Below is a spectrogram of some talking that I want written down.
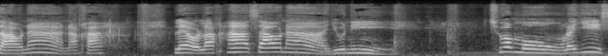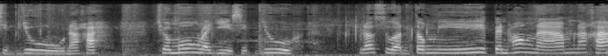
ซาวน่านะคะ แล้วราคาซาวน่าอยู่นี่ ชั่วโมงละยี่สิบยูนะคะ ชั่วโมงละยี่สิบยูแล้วส่วนตรงนี้เป็นห้องน้ำนะคะ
